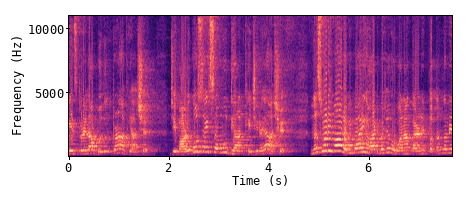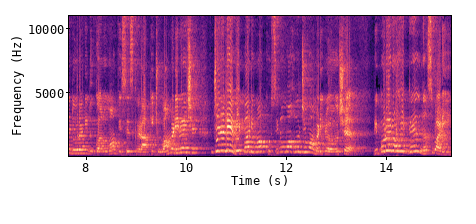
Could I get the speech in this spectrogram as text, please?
ગેસબ્રેલા બલૂન પણ આવ્યા છે, જે બાળકો સહિત સૌનું ધ્યાન ખેંચી રહ્યા છે. નસવાડીમાં રવિવારી હાટ બજાર હોવાના કારણે પતંગ અને દોરાની દુકાનોમાં વિશેષ ઘરાકી જોવા મળી રહી છે. જેને લઈ વેપારીમાં ખુશીનો માહોલ જોવા મળી રહ્યો છે. રિપોર્ટર રોહિત ભેલ નસવાડી.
